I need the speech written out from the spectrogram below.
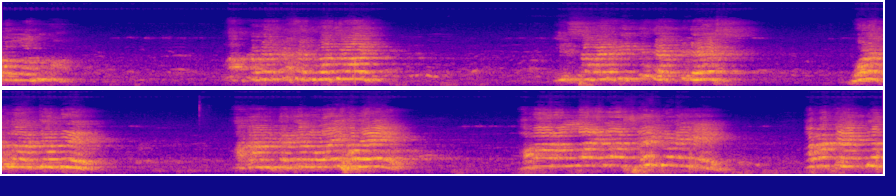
আল্লাহ আপনাদের কাছে দোয়া চাই দেশ গড়ে তোলার জন্য আগামীতে যে লড়াই হবে আমার আল্লাহ এলো সেই লড়াইয়ে আমাকে একজন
